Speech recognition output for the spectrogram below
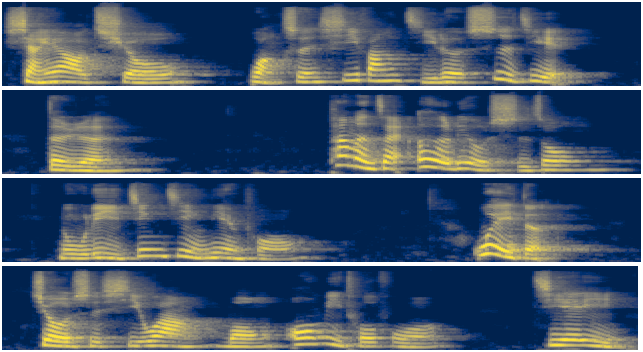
想要求往生西方极乐世界。的人，他们在二六时中努力精进念佛，为的就是希望蒙阿弥陀佛接引。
